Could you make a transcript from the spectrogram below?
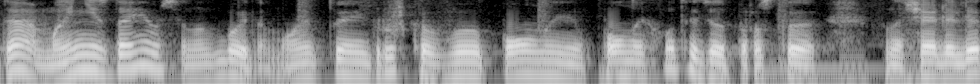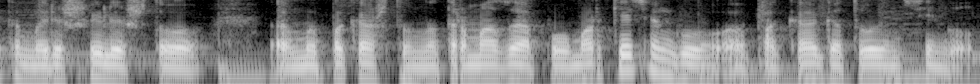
Да, мы не сдаемся над Бойдом. Эта игрушка в полный, полный ход идет. Просто в начале лета мы решили, что э, мы пока что на тормоза по маркетингу, а пока готовим сингл.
